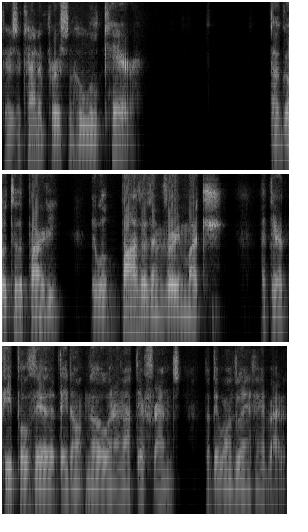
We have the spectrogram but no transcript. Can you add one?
There's a kind of person who will care. They'll go to the party. It will bother them very much that there are people there that they don't know and are not their friends, but they won't do anything about it.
